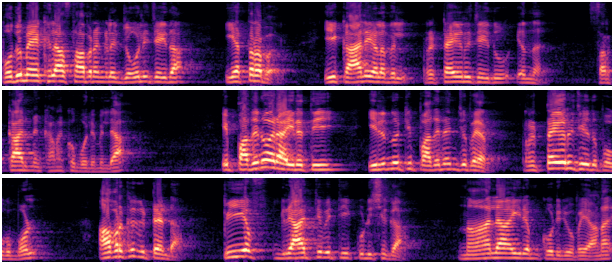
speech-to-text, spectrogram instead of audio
പൊതുമേഖലാ സ്ഥാപനങ്ങളിൽ ജോലി ചെയ്ത എത്ര പേർ ഈ കാലയളവിൽ റിട്ടയർ ചെയ്തു എന്ന് സർക്കാരിന് കണക്ക് പോലുമില്ല. ഈ പതിനോരായിരത്തി ഇരുന്നൂറ്റി പതിനഞ്ച് പേർ റിട്ടയർ ചെയ്തു പോകുമ്പോൾ അവർക്ക് കിട്ടേണ്ട പി എഫ് ഗ്രാറ്റുവിറ്റി കുടിശ്ശിക നാലായിരം കോടി രൂപയാണ്.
